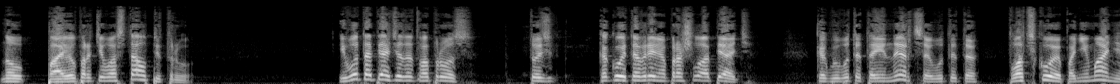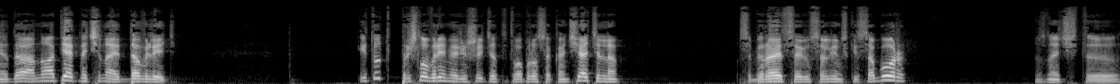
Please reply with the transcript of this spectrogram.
Но Павел противостал Петру. И вот опять этот вопрос. То есть, какое-то время прошло опять. Как бы вот эта инерция, вот это плотское понимание, да, оно опять начинает давлеть. И тут пришло время решить этот вопрос окончательно. Собирается Иерусалимский собор, значит, э,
